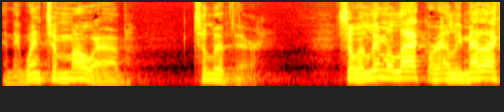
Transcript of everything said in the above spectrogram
and they went to Moab to live there. So Elimelech or Elimelech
